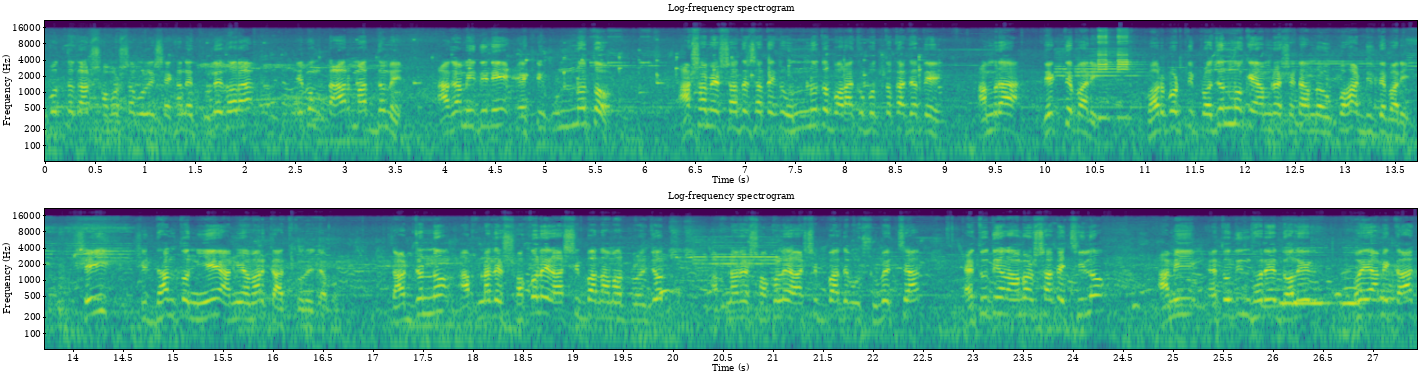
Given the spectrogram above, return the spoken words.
উপত্যকার সমস্যাগুলি সেখানে তুলে ধরা এবং তার মাধ্যমে আগামী দিনে একটি উন্নত, আসামের সাথে সাথে একটি উন্নত বরাক উপত্যকা যাতে আমরা দেখতে পারি, পরবর্তী প্রজন্মকে আমরা সেটা আমরা উপহার দিতে পারি, সেই সিদ্ধান্ত নিয়ে আমি আমার কাজ করে যাব। তার জন্য আপনাদের সকলের আশীর্বাদ আমার প্রয়োজন, আপনাদের সকলের আশীর্বাদ এবং শুভেচ্ছা এতদিন আমার সাথে ছিল, আমি এতদিন ধরে দলের হয়ে আমি কাজ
